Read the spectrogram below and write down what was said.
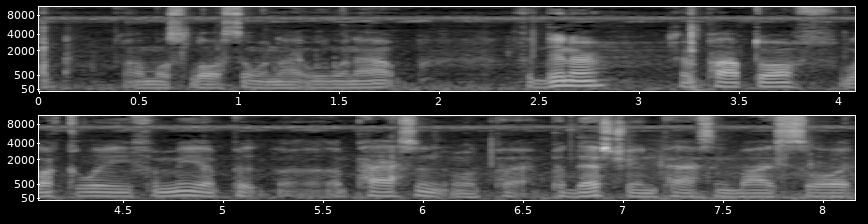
I almost lost it one night. We went out for dinner. It popped off. Luckily for me, a, a or pedestrian passing by saw it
